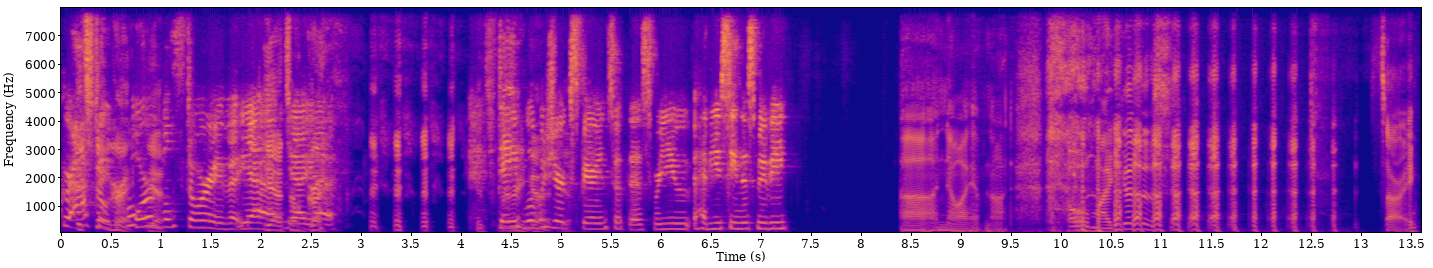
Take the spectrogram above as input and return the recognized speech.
Graphic, it's still great. horrible yeah. story, but yeah, yeah, it's yeah, yeah. Dave, what good, was your experience with this? Were you have you seen this movie? Uh, no, I have not. Oh my goodness. Sorry.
